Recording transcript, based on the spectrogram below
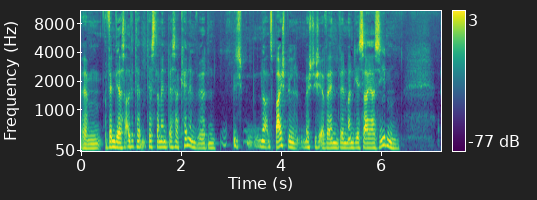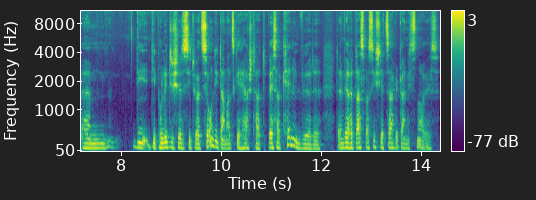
Ähm, wenn wir das Alte Testament besser kennen würden, ich, nur als Beispiel möchte ich erwähnen, wenn man Jesaja 7 ähm, die, die politische Situation, die damals geherrscht hat, besser kennen würde, dann wäre das, was ich jetzt sage, gar nichts Neues.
